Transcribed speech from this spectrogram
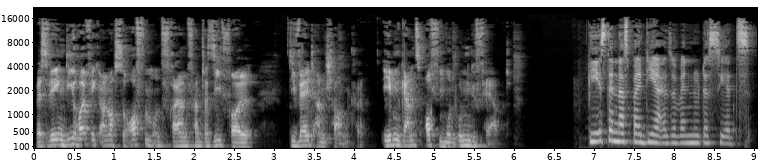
weswegen die häufig auch noch so offen und frei und fantasievoll die Welt anschauen können. Eben ganz offen und ungefärbt. Wie ist denn das bei dir? Also wenn du das jetzt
